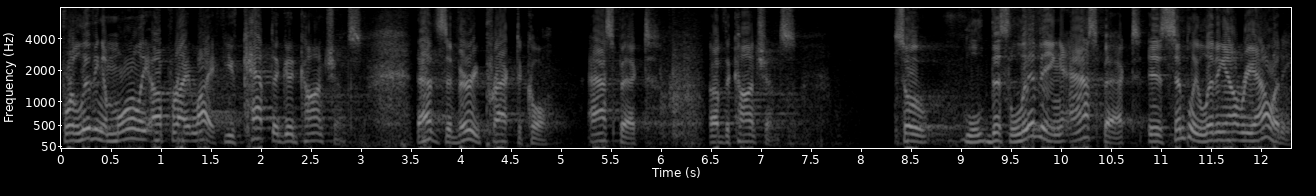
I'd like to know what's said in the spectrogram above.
for living a morally upright life. You've kept a good conscience. That's a very practical aspect of the conscience. So, this living aspect is simply living out reality.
